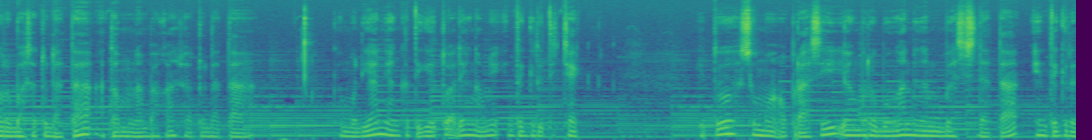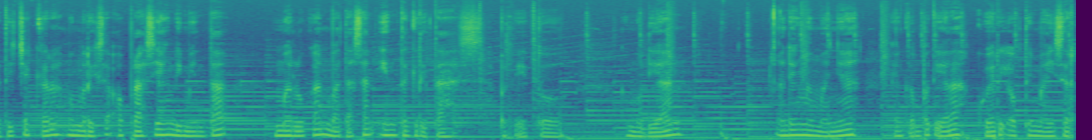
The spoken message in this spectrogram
merubah satu data atau menambahkan suatu data. Kemudian yang ketiga itu ada yang namanya integrity check itu semua operasi yang berhubungan dengan basis data, integrity checker memeriksa operasi yang diminta memerlukan batasan integritas seperti itu. Kemudian ada yang namanya yang keempat ialah query optimizer.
